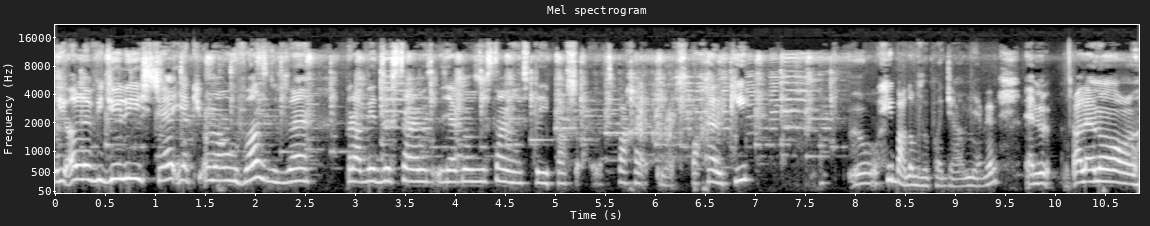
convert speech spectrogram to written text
I ale widzieliście, jak ona u was, że prawie dostałem, jak ją dostałem z tej pas, no, z pachelki. No, chyba dobrze powiedziałam, nie wiem. Em, ale no,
